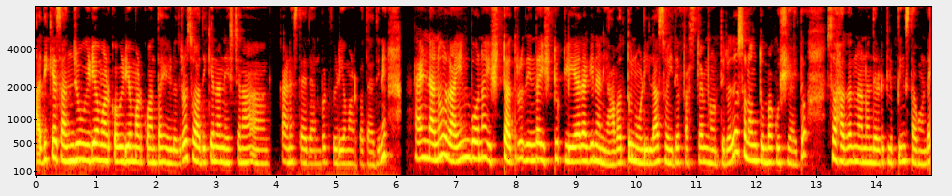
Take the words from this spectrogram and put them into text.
ಅದಕ್ಕೆ ಸಂಜು ವೀಡಿಯೋ ಮಾಡ್ಕೊ ವೀಡಿಯೋ ಮಾಡ್ಕೊ ಅಂತ ಹೇಳಿದ್ರು. ಸೊ ಅದಕ್ಕೆ ನಾನು ಎಷ್ಟು ಚೆನ್ನಾಗಿ ಕಾಣಿಸ್ತಾ ಇದೆ ಅಂದ್ಬಿಟ್ಟು ವಿಡಿಯೋ ಮಾಡ್ಕೋತಾ ಇದ್ದೀನಿ. ಆ್ಯಂಡ್ ನಾನು ರೈನ್ಬೋನ ಇಷ್ಟು ಹತ್ರದಿಂದ ಇಷ್ಟು ಕ್ಲಿಯರಾಗಿ ನಾನು ಯಾವತ್ತೂ ನೋಡಿಲ್ಲ. ಸೊ ಇದೇ ಫಸ್ಟ್ ಟೈಮ್ ನೋಡ್ತಿರೋದು. ಸೊ ನಂಗೆ ತುಂಬ ಖುಷಿ ಆಯಿತು. ಸೊ ಹಾಗಾಗಿ ನಾನು ಒಂದೆರಡು ಕ್ಲಿಪ್ಪಿಂಗ್ಸ್ ತೊಗೊಂಡೆ.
